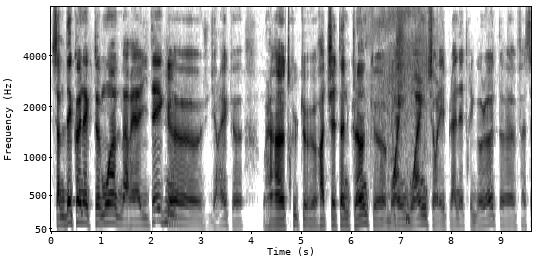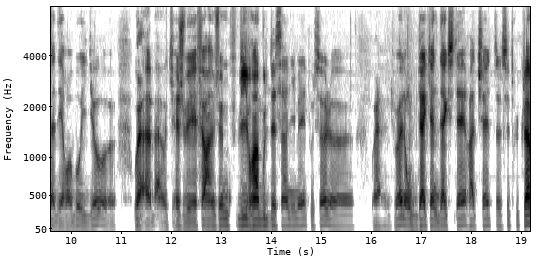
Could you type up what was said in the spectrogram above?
ça me déconnecte moins de ma réalité que, euh, je dirais que, voilà, un truc euh, Ratchet and Clank, euh, boing boing sur les planètes rigolotes euh, face à des robots idiots. euh, voilà, bah ok, je vais faire, un- je vais me vivre un bout de dessin animé tout seul. voilà, tu vois, donc Jack and Daxter, Ratchet, ces trucs-là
